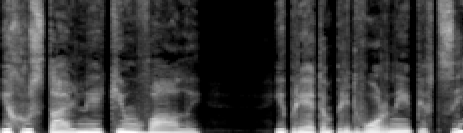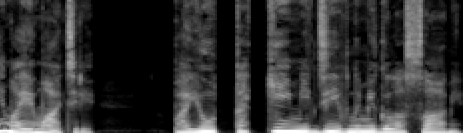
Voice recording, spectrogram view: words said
и хрустальные кимвалы, и при этом придворные певцы моей матери поют такими дивными голосами,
